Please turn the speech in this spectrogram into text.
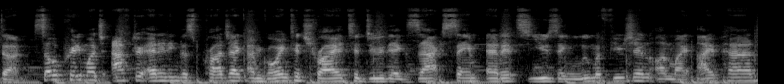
done. So pretty much after editing this project, I'm going to try to do the exact same edits using LumaFusion on my iPad iPad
